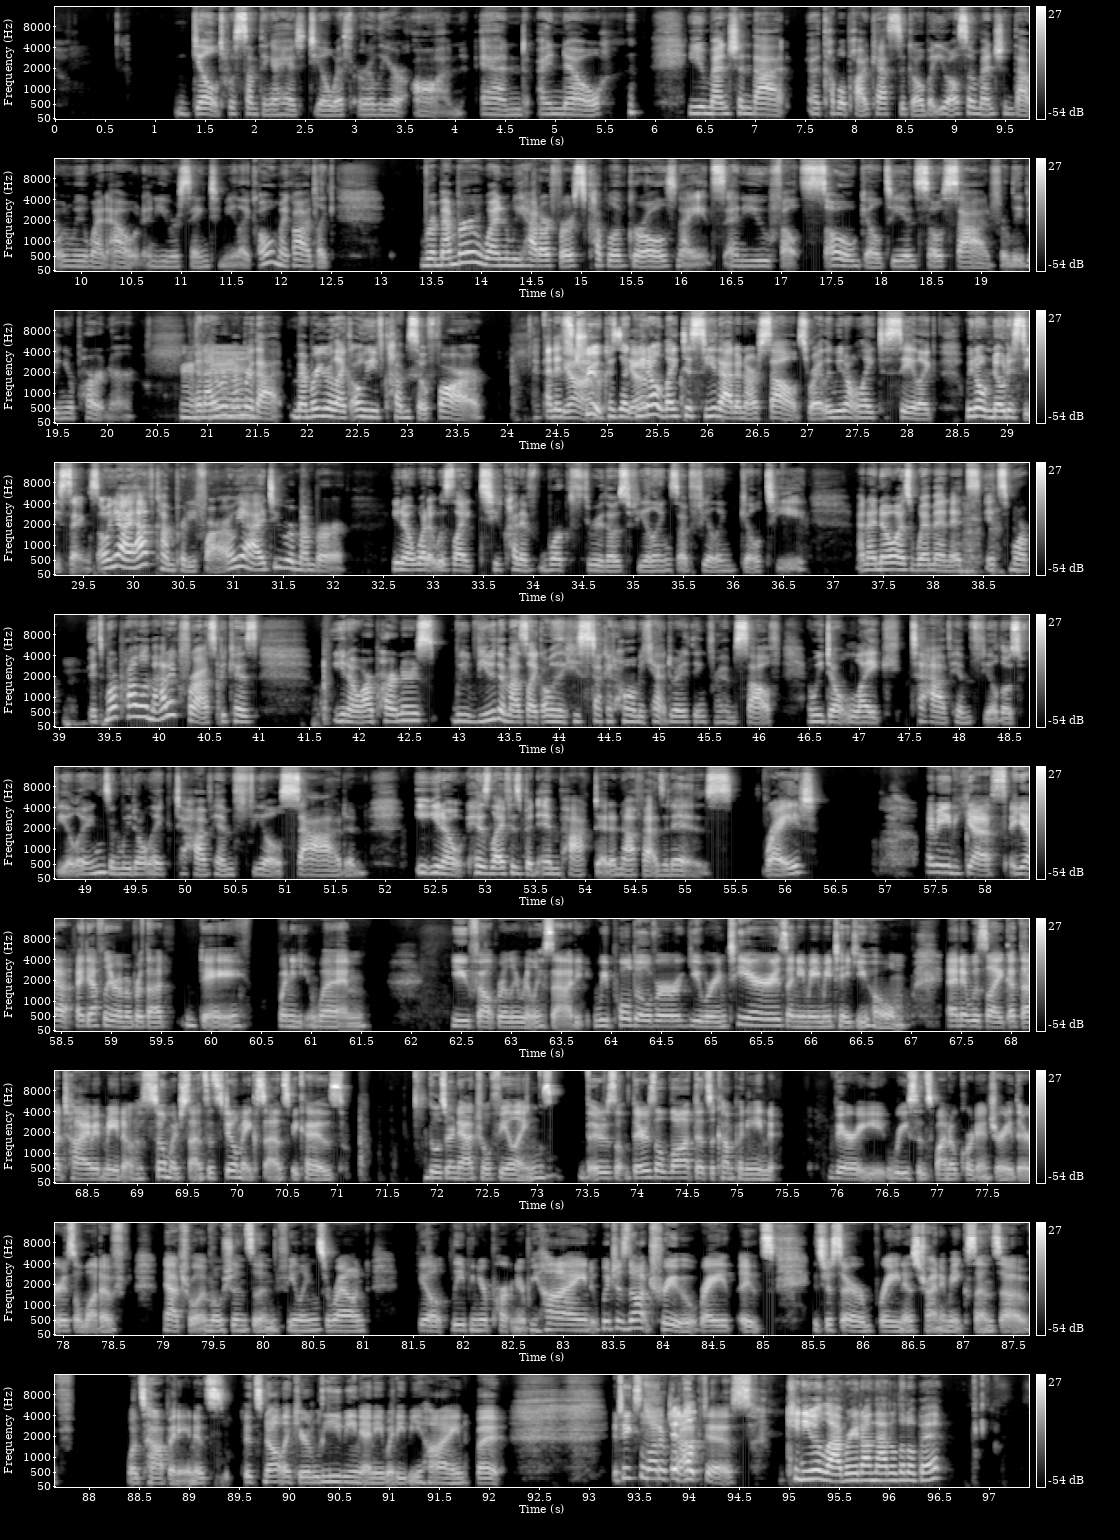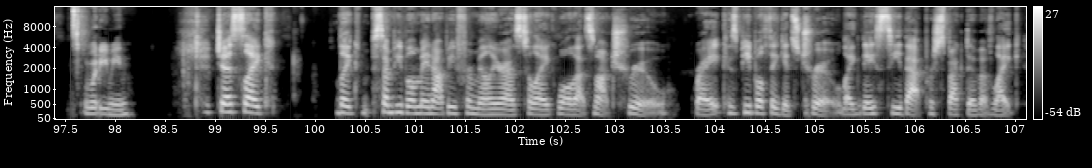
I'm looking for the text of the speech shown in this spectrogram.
guilt was something I had to deal with earlier on, and I know you mentioned that a couple podcasts ago, but you also mentioned that when we went out, and you were saying to me like, "Oh my god, like." Remember when we had our first couple of girls' nights and you felt so guilty and so sad for leaving your partner? Mm-hmm. And I remember mm-hmm. that. Remember, you were like, oh, you've come so far. And it's yeah. true because like yeah. we don't like to see that in ourselves, right? Like we don't like to see like we don't notice these things. Oh yeah, I have come pretty far. Oh yeah, I do remember, you know, what it was like to kind of work through those feelings of feeling guilty. And I know as women it's it's more it's more problematic for us because you know, our partners, we view them as like, oh, he's stuck at home. He can't do anything for himself. And we don't like to have him feel those feelings and we don't like to have him feel sad. And, you know, his life has been impacted enough as it is, right? I mean, yes. Yeah, I definitely remember that day when you, when you felt really really sad we pulled over you were in tears and you made me take you home and it was like at that time it made so much sense it still makes sense because those are natural feelings. There's there's a lot that's accompanied very recent spinal cord injury. There is a lot of natural emotions and feelings around guilt, leaving your partner behind, which is not true, right? It's it's just our brain is trying to make sense of what's happening. It's it's not like you're leaving anybody behind, but it takes a lot of uh, practice. Can you elaborate on that a little bit? What do you mean? Just like like some people may not be familiar as to like well that's not true right? Because people think it's true. Like they see that perspective of like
